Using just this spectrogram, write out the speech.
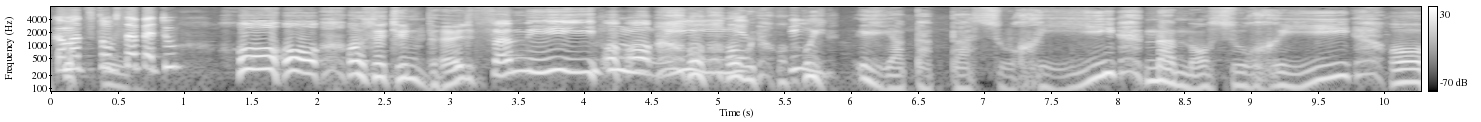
Comment tu trouves ça, Patou? Oh, oh, oh, c'est une belle famille. Oh, oh, Oui, oh, oui, oh, il y a papa souris, maman souris, oh,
